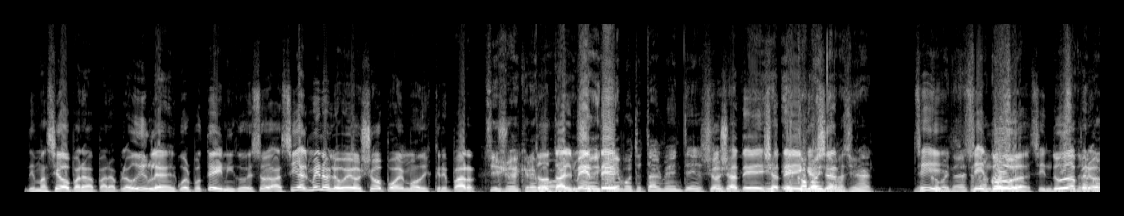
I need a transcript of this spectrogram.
demasiado para, para aplaudirle al cuerpo técnico. Eso así al menos lo veo yo, podemos discrepar Sí, yo discrepo. totalmente. Yo discrepo totalmente. Yo ya te- ya Es- te es dije Copa ayer- internacional. Sí, es sin cosa. duda, sin duda, pero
